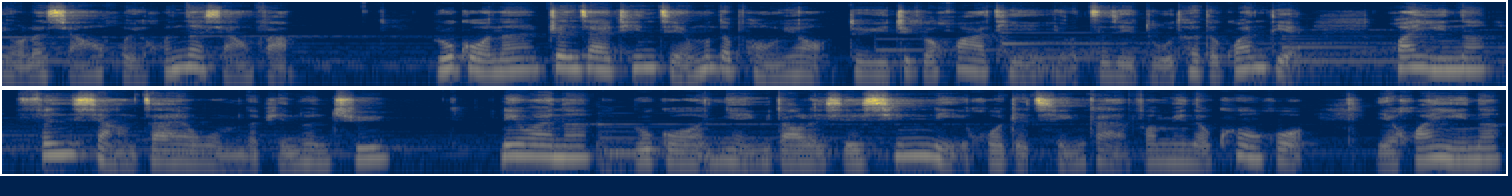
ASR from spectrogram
有了想悔婚的想法。如果呢正在听节目的朋友对于这个话题有自己独特的观点，欢迎呢分享在我们的评论区。另外呢，如果你也遇到了一些心理或者情感方面的困惑，也欢迎呢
